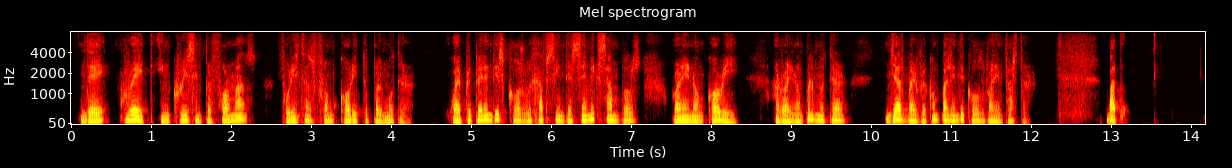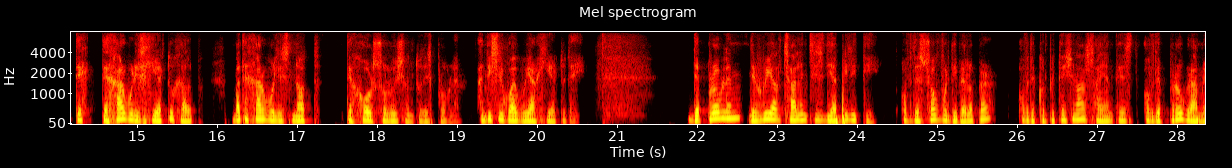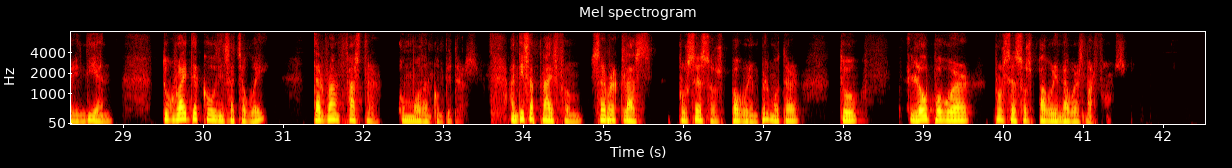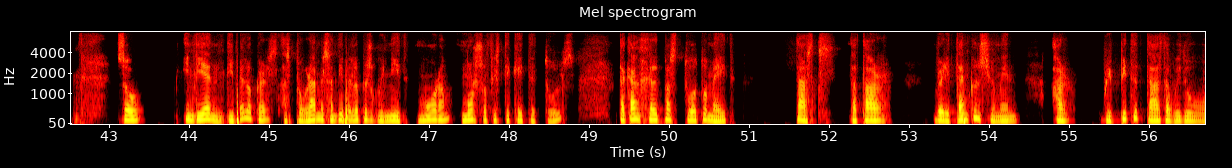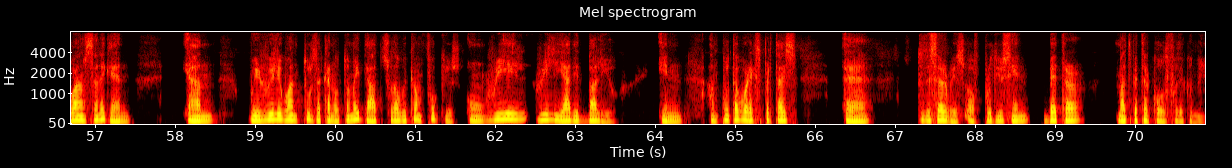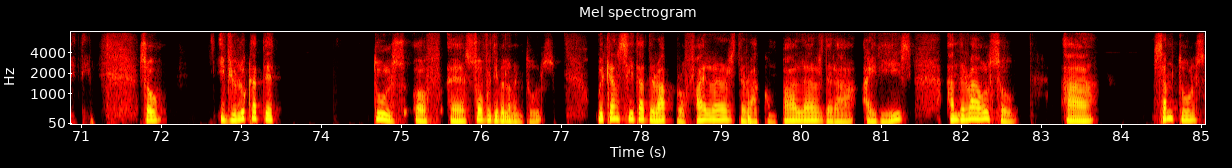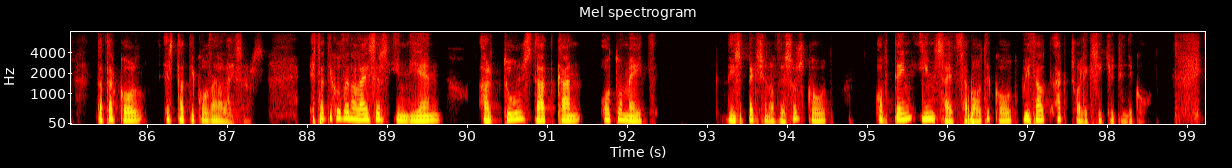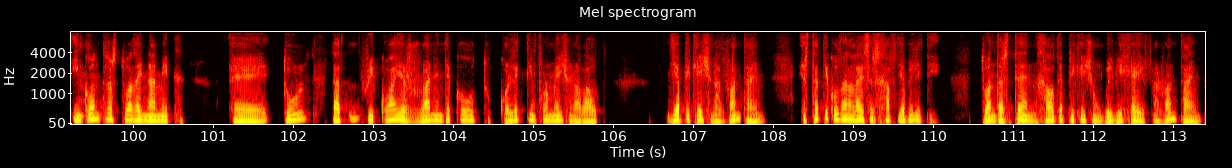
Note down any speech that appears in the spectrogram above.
the great increase in performance, for instance, from Cori to Perlmutter. While preparing this course, we have seen the same examples running on Cori and running on Perlmutter just by recompiling the code running faster. But the, the hardware is here to help, but the hardware is not the whole solution to this problem. And this is why we are here today. The problem, the real challenge is the ability of the software developer, of the computational scientist, of the programmer in the end, to write the code in such a way that run faster on modern computers. And this applies from server class processors powering Perlmutter to low power processors powering our smartphones. So in the end, developers, as programmers and developers, we need more and more sophisticated tools that can help us to automate tasks that are very time consuming, are repeated tasks that we do once and again, and we really want tools that can automate that so that we can focus on real, really added value in and put our expertise uh, to the service of producing better, much better code for the community. So if you look at the tools of uh, software development tools, we can see that there are profilers, there are compilers, there are IDEs, and there are also uh, some tools that are called static code analyzers. Static code analyzers, in the end, are tools that can automate the inspection of the source code, obtain insights about the code without actually executing the code. In contrast to a dynamic uh, tool that requires running the code to collect information about the application at runtime, static code analyzers have the ability to understand how the application will behave at runtime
